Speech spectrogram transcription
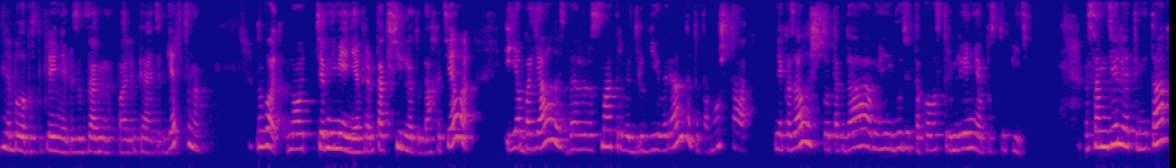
у меня было поступление без экзаменов по Олимпиаде в Герцена. Ну вот, но тем не менее, я прям так сильно туда хотела, и я боялась даже рассматривать другие варианты, потому что мне казалось, что тогда у меня не будет такого стремления поступить. На самом деле это не так,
